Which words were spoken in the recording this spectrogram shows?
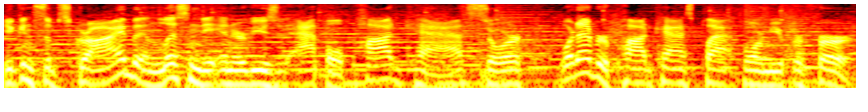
You can subscribe and listen to interviews at Apple Podcasts or whatever podcast platform you prefer.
